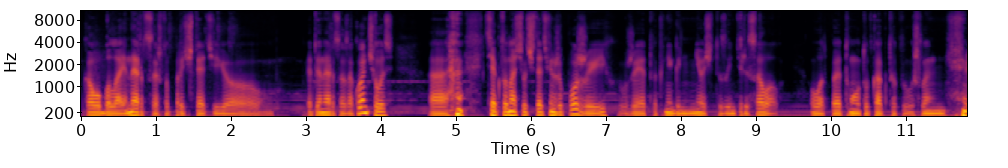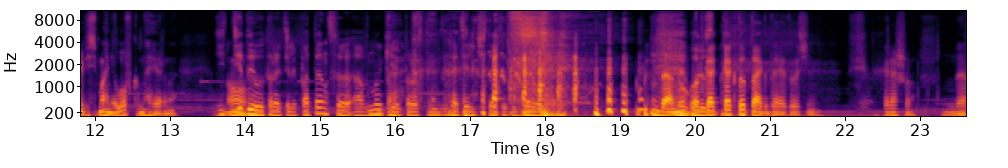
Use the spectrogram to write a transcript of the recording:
у кого была инерция, чтобы прочитать ее, эта инерция закончилась. А, те, кто начал читать Винжи позже, их уже эта книга не очень-то заинтересовала. Вот, поэтому тут как-то вышло весьма неловко, наверное. Но- Деды утратили потенцию, а внуки Да. просто не захотели читать эту дрянь. Да, ну, Вот как-то так, да, это очень хорошо. Да,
